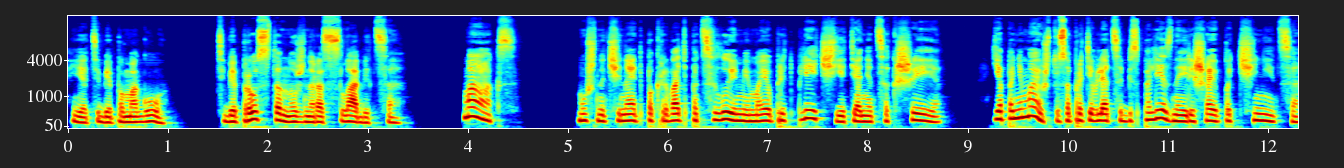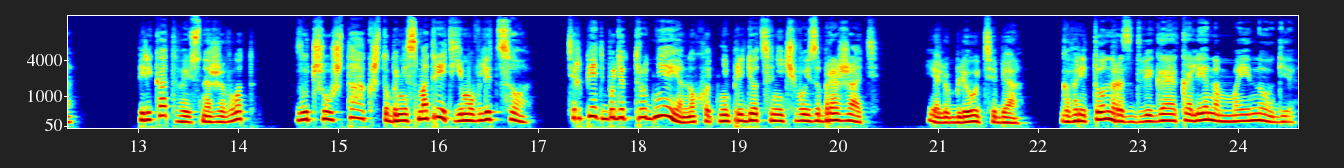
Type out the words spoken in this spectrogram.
«Я тебе помогу. Тебе просто нужно расслабиться». «Макс!» Муж начинает покрывать поцелуями мое предплечье, тянется к шее. Я понимаю, что сопротивляться бесполезно и решаю подчиниться. Перекатываюсь на живот. Лучше уж так, чтобы не смотреть ему в лицо. Терпеть будет труднее, но хоть не придется ничего изображать. «Я люблю тебя», — говорит он, раздвигая коленом мои ноги.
